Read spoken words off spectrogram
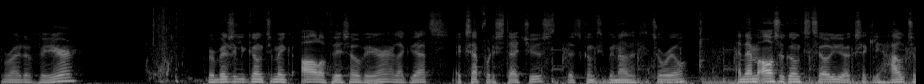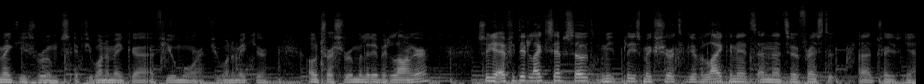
right over here. We're basically going to make all of this over here, like that, except for the statues. That's going to be another tutorial. And I'm also going to tell you exactly how to make these rooms, if you want to make uh, a few more, if you want to make your own treasure room a little bit longer. So yeah, if you did like this episode, please make sure to give a like on it and uh, tell your friends to, uh, yeah,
